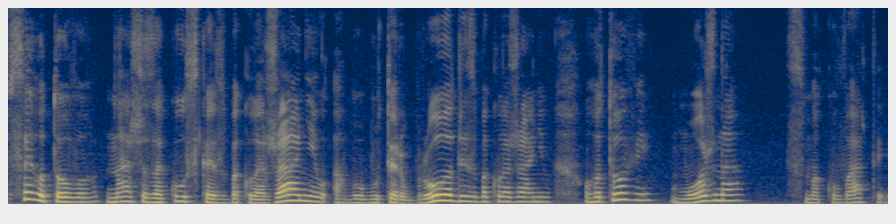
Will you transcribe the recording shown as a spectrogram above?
Все готово. Наша закуска з баклажанів або бутерброди з баклажанів готові, можна смакувати.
